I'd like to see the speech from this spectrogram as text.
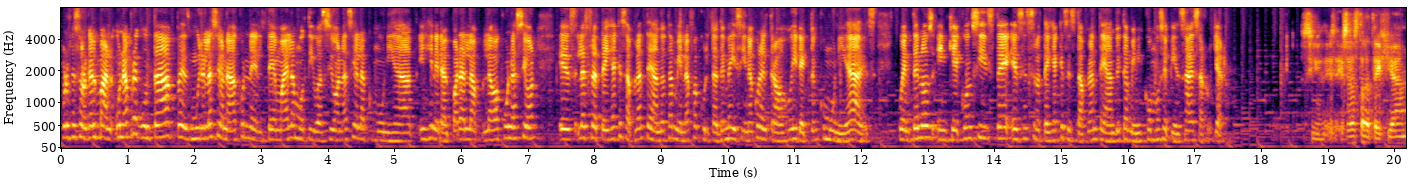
Profesor Galván, una pregunta pues muy relacionada con el tema de la motivación hacia la comunidad en general para la, vacunación es la estrategia que está planteando también la Facultad de Medicina con el trabajo directo en comunidades. Cuéntenos en qué consiste esa estrategia que se está planteando y también cómo se piensa desarrollar. Sí, esa estrategia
